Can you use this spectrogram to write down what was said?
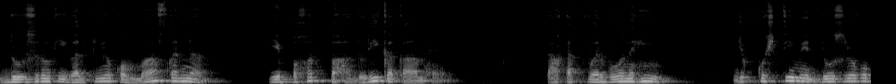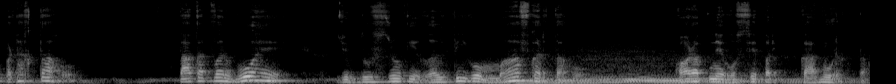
दूसरों की गलतियों को माफ़ करना ये बहुत बहादुरी का काम है। ताकतवर वो नहीं जो कुश्ती में दूसरों को पटकता हो। ताकतवर वो है जो दूसरों की गलती को माफ़ करता हो और अपने गुस्से पर काबू रखता हो।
